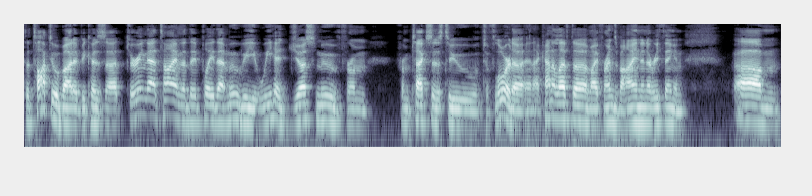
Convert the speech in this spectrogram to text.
to talk to about it because uh, during that time that they played that movie, we had just moved from from Texas to to Florida, and I kind of left uh, my friends behind and everything. And um,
